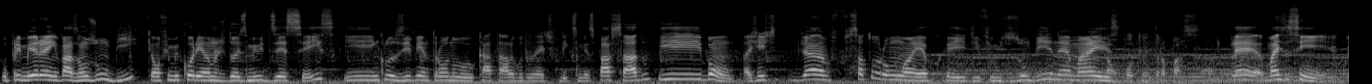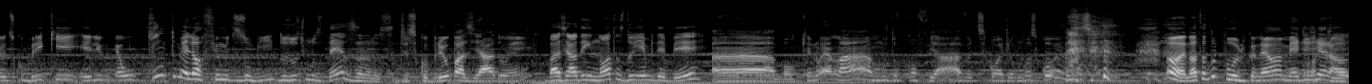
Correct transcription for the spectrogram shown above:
O primeiro é Invasão Zumbi, que é um filme coreano de 2016 e, inclusive, entrou no catálogo do Netflix mês passado. E, bom, a gente já saturou uma época aí de filmes de zumbi, né? Tá Mas. um pouquinho ultrapassado. É, mas assim, eu descobri que ele é o quinto melhor filme de zumbi dos últimos 10 anos. Descobriu baseado em. Baseado em notas do IMDB. Ah, bom, que não é lá muito confiável, discorde algumas coisas. Não, é nota do público, né? É uma média Ok. geral.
